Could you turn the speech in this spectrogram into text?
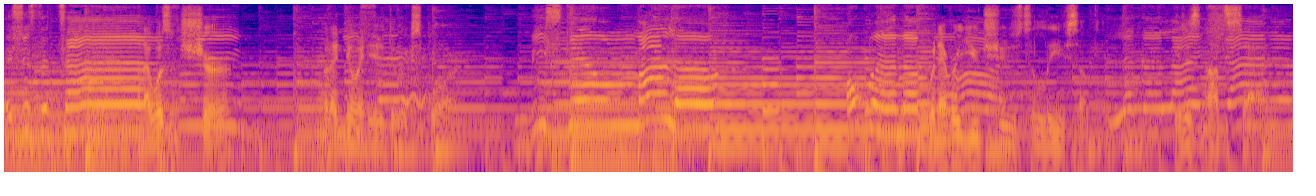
It's just the And time. I wasn't sure, but I knew I needed to explore. Be still, my love. Open up. Whenever you choose to leave something, it is not sad.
